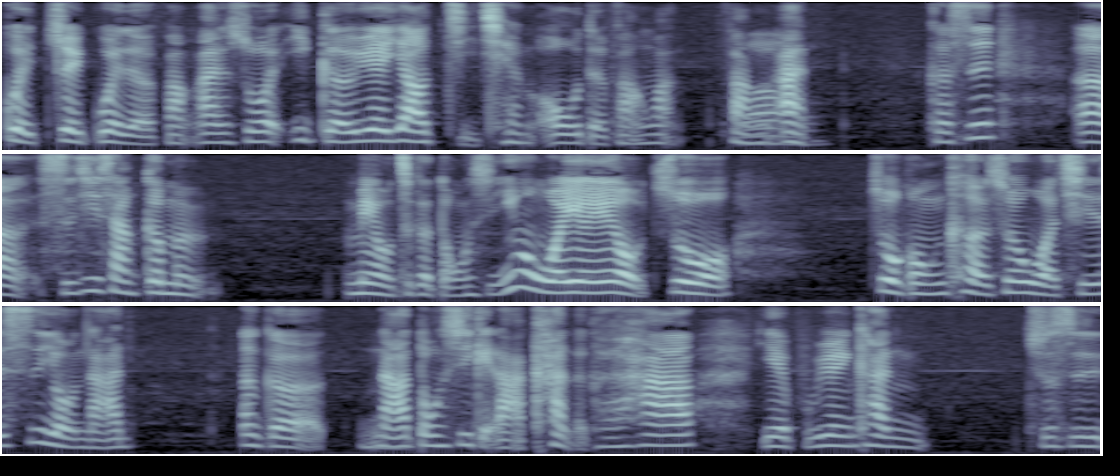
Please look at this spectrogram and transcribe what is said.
贵最贵的方案，说一个月要几千欧的方案方案，可是呃，实际上根本没有这个东西，因为我也有做做功课，所以我其实是有拿那个拿东西给他看的，可是他也不愿意看。就是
